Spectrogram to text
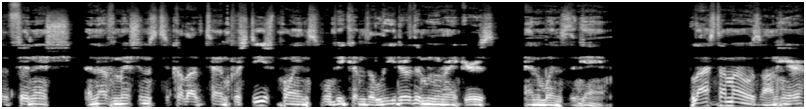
to finish enough missions to collect 10 prestige points will become the leader of the Moonrakers and wins the game. Last time I was on here,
